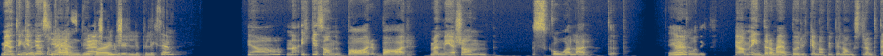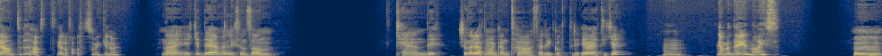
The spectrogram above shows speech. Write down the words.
Men jag tycker ja, men det som kan vara candy fräscht med... bryllupet, liksom? Ja, nej, inte sån bar-bar. Men mer sån skålar typ. Med Ja. godis. Ja, men inte de här burkarna uppe i Långstrump. Det har inte vi haft i alla fall så mycket nu. Nei, ikke det, men liksom sånn Candy. Skjønner du at man kan ta seg litt godteri? Jeg vet ikke. Mm. Ja, men det är ju nice. Mm.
